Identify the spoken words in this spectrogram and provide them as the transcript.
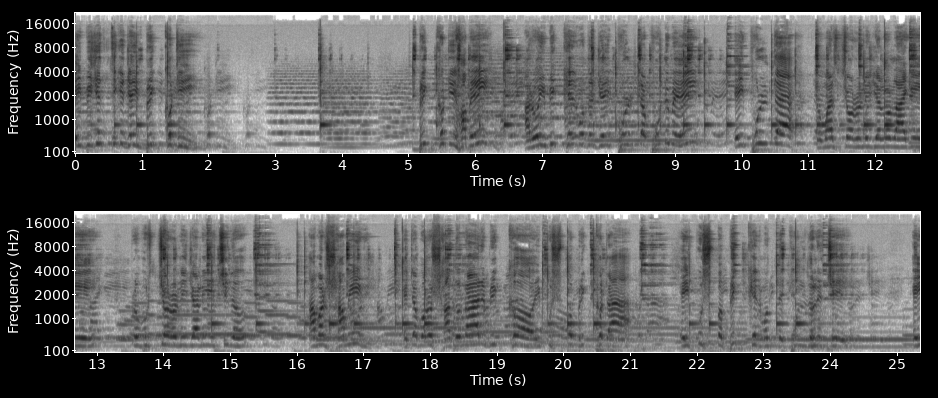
এই বীজের থেকে যেই বৃক্ষটি বৃক্ষটি হবে, আর ওই বৃক্ষের মধ্যে যেই ফুলটা ফুটবে, এই ফুলটা তোমার চরণে যেন লাগে। প্রভুর চরণে জানিয়েছিল, আমার স্বামীর, এটা বড় সাধনার বৃক্ষ, এই পুষ্প বৃক্ষটা এই পুষ্প বৃক্ষের মধ্যে ফুল ধরেছে। এই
